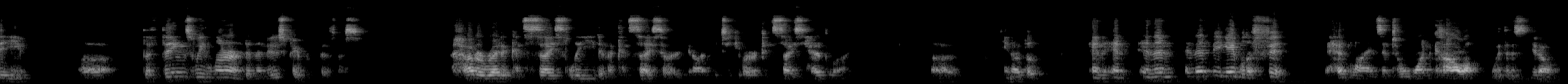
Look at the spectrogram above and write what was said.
the uh, the things we learned in the newspaper business, how to write a concise lead and a concise, uh, you know, in particular, a concise headline, uh, you know, the, and, and, and then and then being able to fit headlines into one column with this, you know,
